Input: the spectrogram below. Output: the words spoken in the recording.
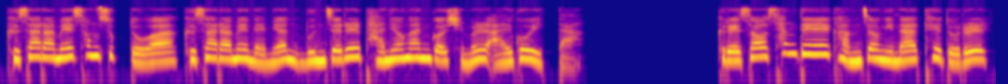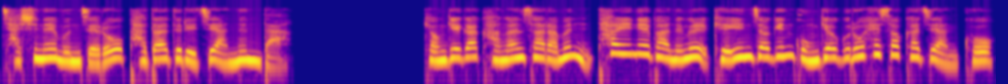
그 사람의 성숙도와 그 사람의 내면 문제를 반영한 것임을 알고 있다. 그래서 상대의 감정이나 태도를 자신의 문제로 받아들이지 않는다. 경계가 강한 사람은 타인의 반응을 개인적인 공격으로 해석하지 않고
